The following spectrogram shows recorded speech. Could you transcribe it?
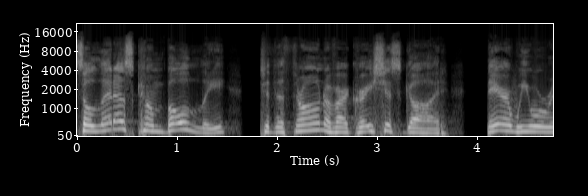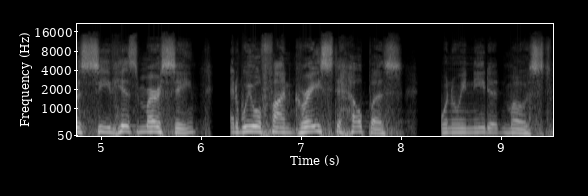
So let us come boldly to the throne of our gracious God. There we will receive his mercy, and we will find grace to help us when we need it most.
